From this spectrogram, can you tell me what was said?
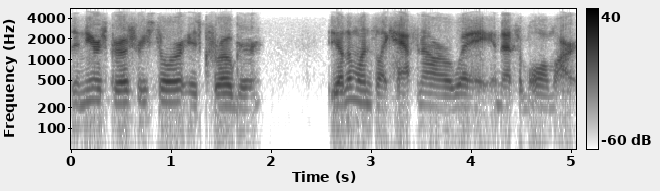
the nearest grocery store is Kroger. The other one's like half an hour away, and that's a Walmart.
